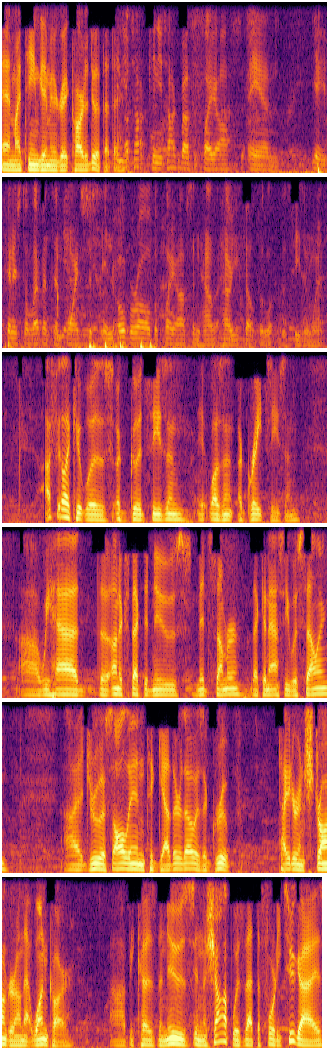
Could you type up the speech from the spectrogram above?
And my team gave me a great car to do it that day. Can you talk? Can you talk about the playoffs and yeah, you finished 11th in points. Just in overall the playoffs and how how you felt the the season went. I feel like it was a good season. It wasn't a great season. Uh, we had the unexpected news midsummer that Ganassi was selling. Uh, it drew us all in together, though, as a group, tighter and stronger on that one car, uh, because the news in the shop was that the 42 guys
